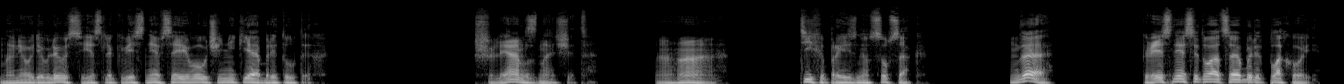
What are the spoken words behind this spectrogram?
но не удивлюсь, если к весне все его ученики обретут их. «Шлем, значит?» «Ага», — тихо произнес Сусак. «Да, к весне ситуация будет плохой.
